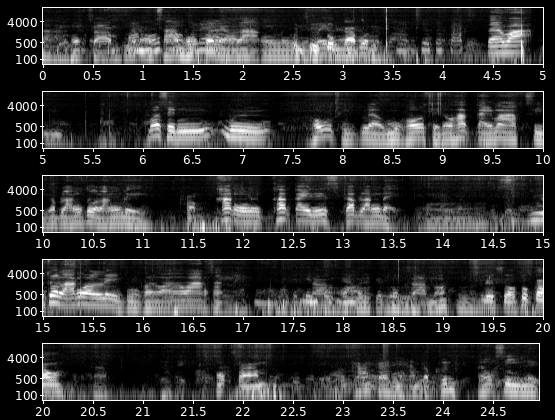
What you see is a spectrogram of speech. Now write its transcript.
สามหกสามมันออกสามหกไปแล้วหลังหนึ่งคนซื้อตกกลับไม่รู้อ่าชื่อตัวกลับแต่ว่าเมื่อเซ็นมือเขาถึงแล้วมือเขาเซ็นเอาข้างไก่มาสี่กับหลังตัวหลังเลย ครับข้างข้างไก่เลยกับหลังได้อยู่ตัวหลังว่าเลขนี่คอยวางวางสั่นเลย จะเป็นสามตัวหเก่ากจะเป็นหกสามเนาะเลขสองตัวเก่าหกสาม ข้างไกลดิหันกลับขึ้นหกสี่เลย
